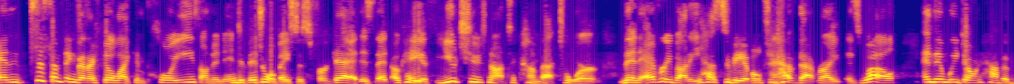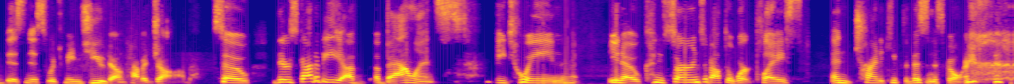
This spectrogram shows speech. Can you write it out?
and this is something that I feel like employees on an individual basis forget is that, okay, if you choose not to come back to work, then everybody has to be able to have that right as well. And then we don't have a business, which means you don't have a job. So there's got to be a, a balance between, you know, concerns about the workplace and trying to keep the business going.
